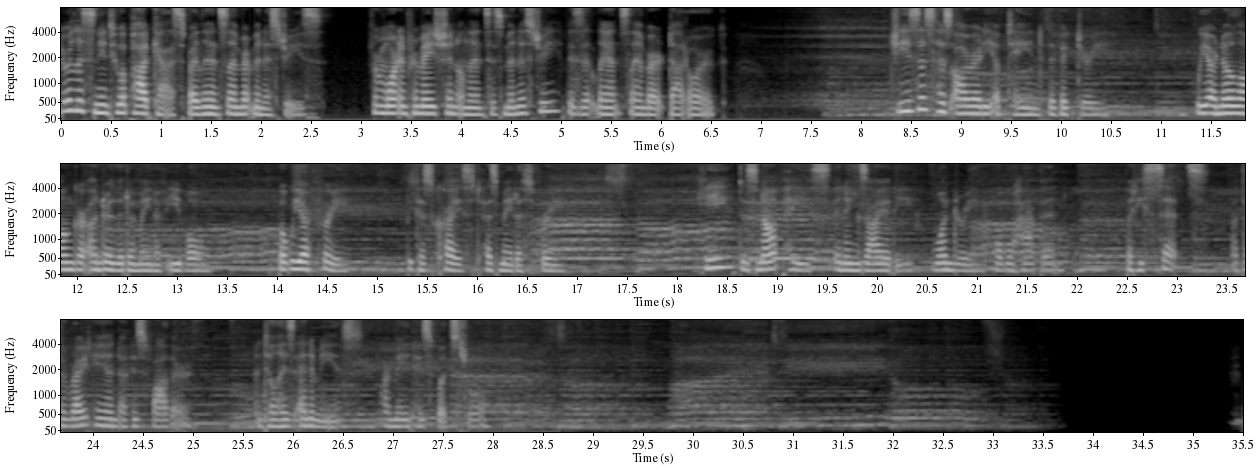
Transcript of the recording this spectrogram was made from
You're listening to a podcast by Lance Lambert Ministries. For more information on Lance's ministry, visit lancelambert.org. Jesus has already obtained the victory. We are no longer under the domain of evil, but we are free because Christ has made us free. He does not pace in anxiety, wondering what will happen, but he sits at the right hand of his Father until his enemies are made his footstool.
